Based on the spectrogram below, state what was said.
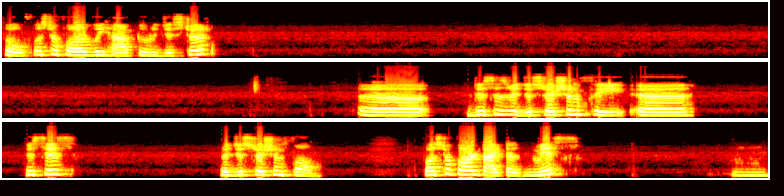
So first of all we have to register. Uh, this is registration fee. Uh, this is registration form. First of all, title Miss. Mm,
